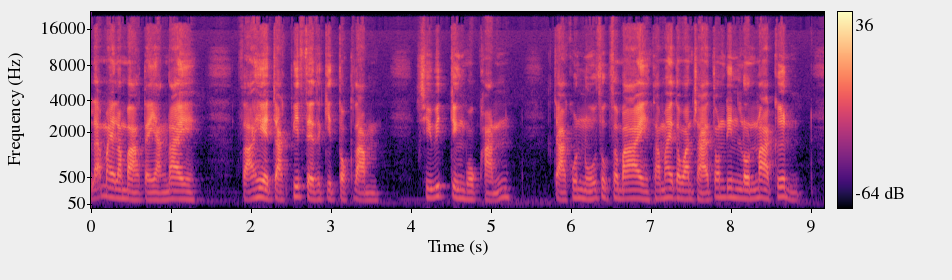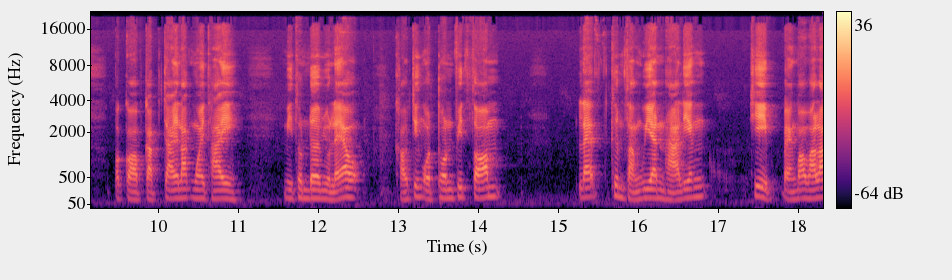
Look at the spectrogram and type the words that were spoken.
และไม่ลำบากแต่อย่างใด สาเหตุจากพิษเศรษฐกิจตกต่ำชีวิตจึงผกผัน จากคุณหนูสุขสบายทำให้ตะวันฉายต้องดิ้นรนมากขึ้น ประกอบกับใจรักมวยไทย มีทุนเดิมอยู่แล้ว เขาจึงอดทนฟิตซ้อม และขึ้นสังเวียนหาเลี้ยงชีพแบ่งเบาภาระ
